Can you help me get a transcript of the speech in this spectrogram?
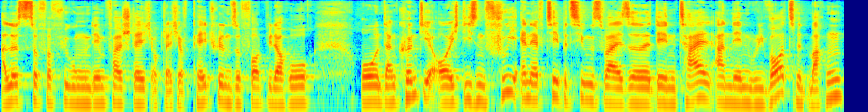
alles zur Verfügung. In dem Fall stelle ich auch gleich auf Patreon sofort wieder hoch. Und dann könnt ihr euch diesen Free NFT beziehungsweise den Teil an den Rewards mitmachen.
